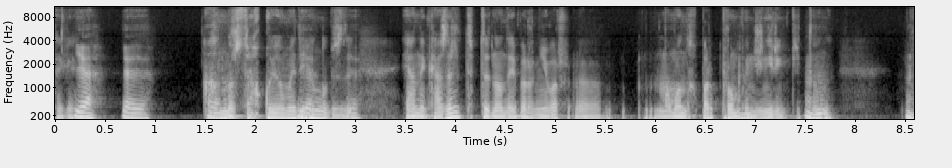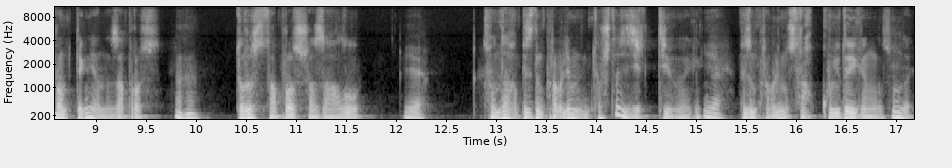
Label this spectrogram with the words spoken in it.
теге иә иә иә адамдар сұрақ қоя алмайды екен ғой бізде яғни қазір тіпті мынандай бір не бар ы, мамандық бар промп инжиниринг дейді да промп деген яғни запрос мхм. дұрыс запрос жаза алу иә сондағы біздің проблема не то что зерттеу әке иә біздің проблема сұрақ қоюда екен ғой сонда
